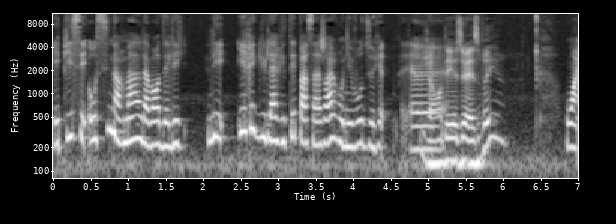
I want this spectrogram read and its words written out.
Et puis, c'est aussi normal d'avoir de l'é- les irrégularités passagères au niveau du rythme. Euh, Genre des ESV hein? Ouais,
